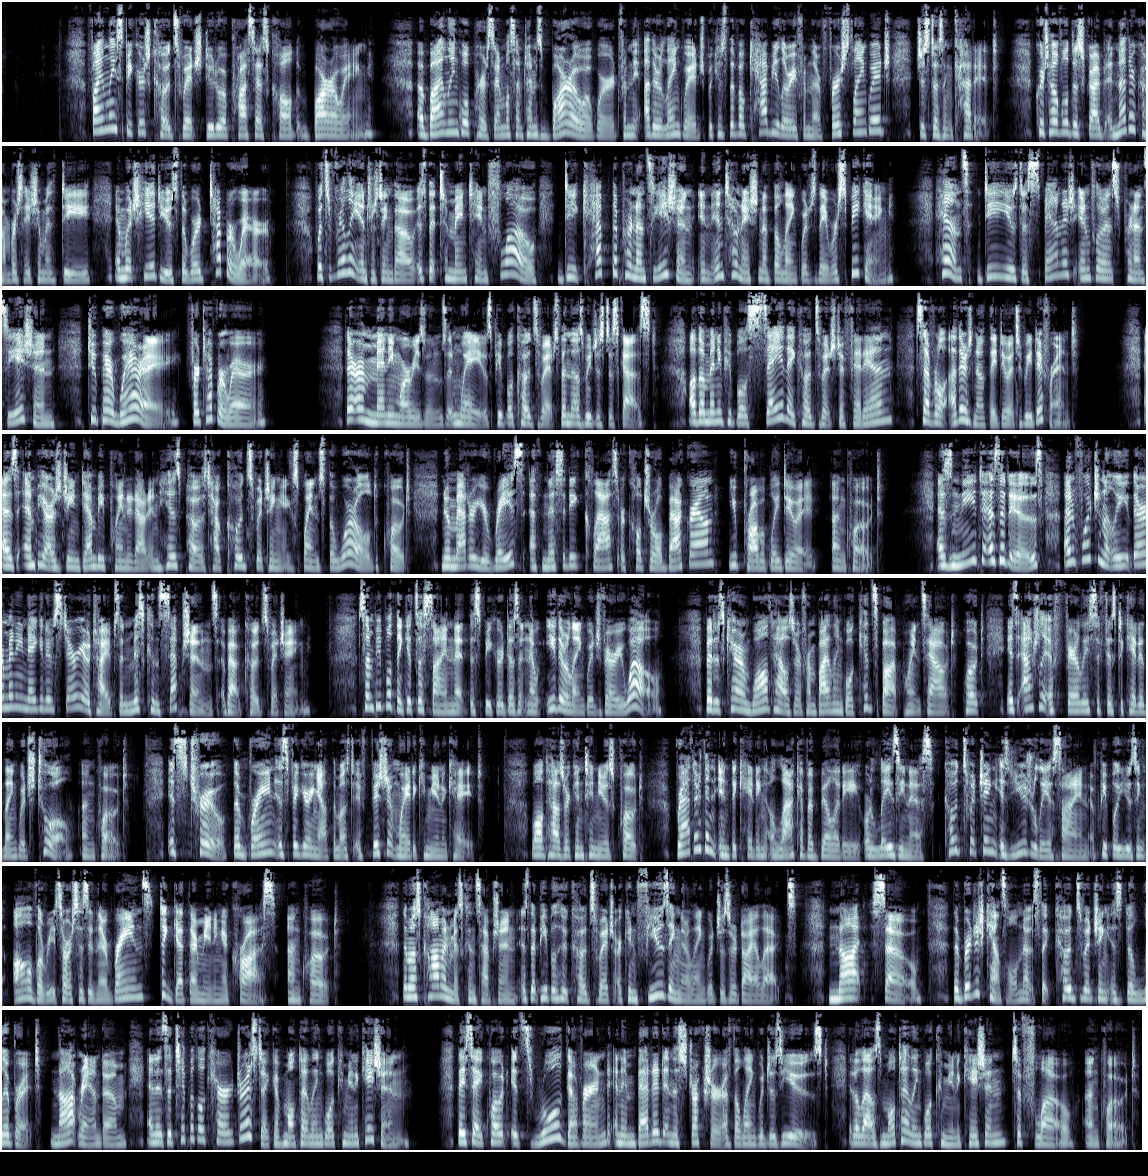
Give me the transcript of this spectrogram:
Finally, speakers code switch due to a process called borrowing. A bilingual person will sometimes borrow a word from the other language because the vocabulary from their first language just doesn't cut it. Cristoval described another conversation with Dee in which he had used the word Tupperware. What's really interesting though is that to maintain flow, Dee kept the pronunciation and intonation of the language they were speaking. Hence, Dee used a Spanish influenced pronunciation Tupperware for Tupperware. There are many more reasons and ways people code switch than those we just discussed. Although many people say they code switch to fit in, several others note they do it to be different. As NPR's Gene Demby pointed out in his post, how code switching explains the world, quote, no matter your race, ethnicity, class, or cultural background, you probably do it, unquote. As neat as it is, unfortunately, there are many negative stereotypes and misconceptions about code switching. Some people think it's a sign that the speaker doesn't know either language very well. But as Karen Waldhauser from Bilingual KidSpot points out, quote, it's actually a fairly sophisticated language tool, unquote. It's true. The brain is figuring out the most efficient way to communicate. Waldhauser continues, quote, rather than indicating a lack of ability or laziness, code switching is usually a sign of people using all the resources in their brains to get their meaning across, unquote. The most common misconception is that people who code switch are confusing their languages or dialects. Not so. The British Council notes that code switching is deliberate, not random, and is a typical characteristic of multilingual communication. They say, quote, it's rule governed and embedded in the structure of the languages used. It allows multilingual communication to flow, unquote.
